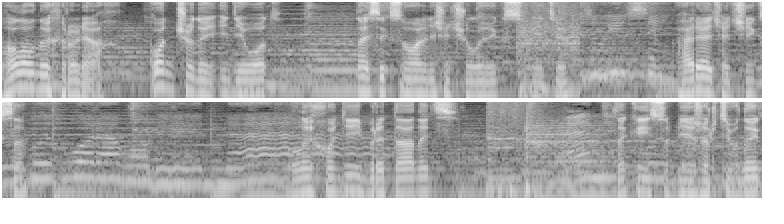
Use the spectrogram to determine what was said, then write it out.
В головних ролях кончений ідіот, найсексуальніший чоловік в світі, гаряча чікса, лиходій британець, такий собі жартівник,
